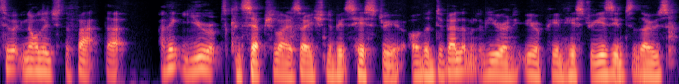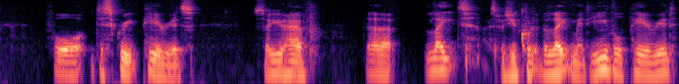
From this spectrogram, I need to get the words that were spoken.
to acknowledge the fact that I think Europe's conceptualization of its history or the development of Euro- European history is into those four discrete periods. So you have the late, I suppose you call it the late medieval period,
